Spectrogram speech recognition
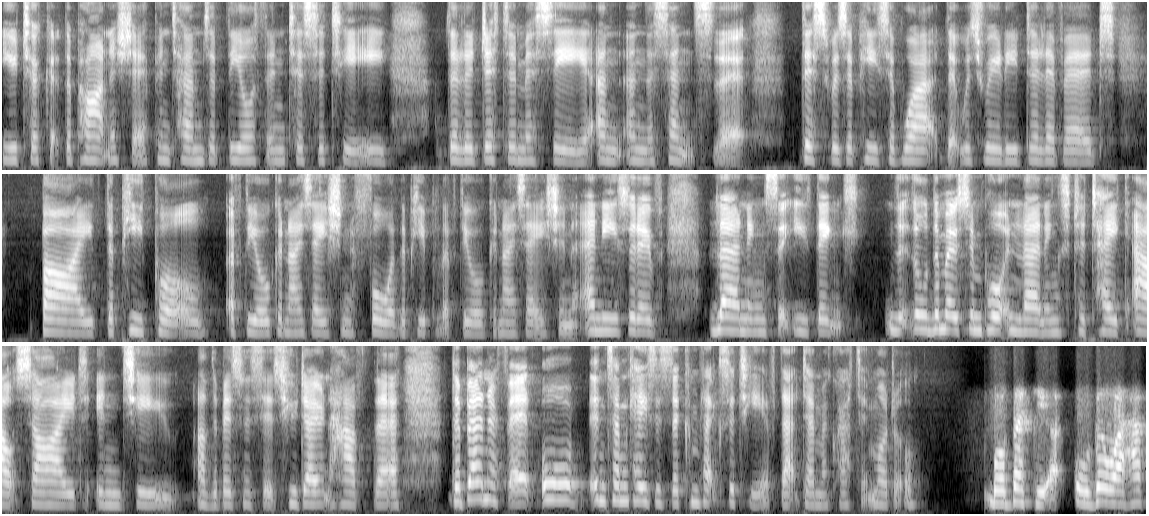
you took at the partnership in terms of the authenticity, the legitimacy, and, and the sense that this was a piece of work that was really delivered by the people of the organization for the people of the organization. Any sort of learnings that you think or the most important learnings to take outside into other businesses who don't have the the benefit or in some cases the complexity of that democratic model? Well, Becky, although I have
